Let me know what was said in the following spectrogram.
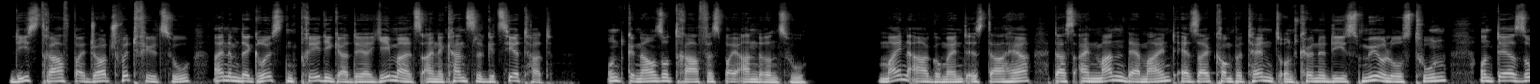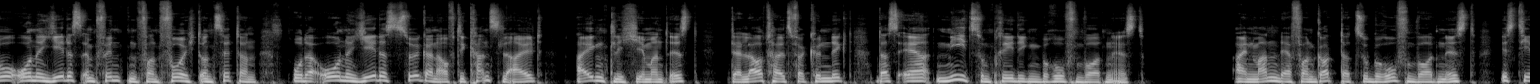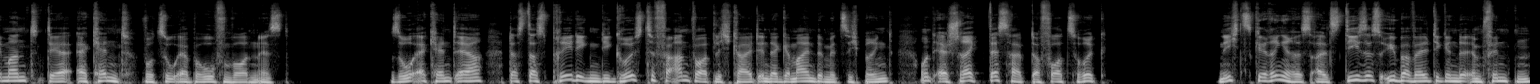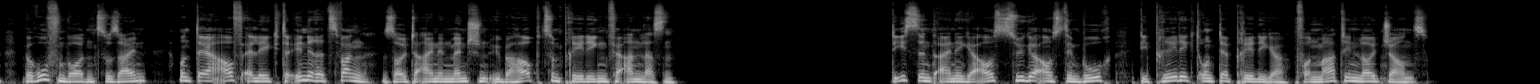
Dies traf bei George Whitfield zu, einem der größten Prediger, der jemals eine Kanzel geziert hat, und genauso traf es bei anderen zu. Mein Argument ist daher, dass ein Mann, der meint, er sei kompetent und könne dies mühelos tun, und der so ohne jedes Empfinden von Furcht und Zittern oder ohne jedes Zögern auf die Kanzel eilt, eigentlich jemand ist, der lauthals verkündigt, dass er nie zum Predigen berufen worden ist. Ein Mann, der von Gott dazu berufen worden ist, ist jemand, der erkennt, wozu er berufen worden ist. So erkennt er, dass das Predigen die größte Verantwortlichkeit in der Gemeinde mit sich bringt und er schreckt deshalb davor zurück. Nichts Geringeres als dieses überwältigende Empfinden, berufen worden zu sein, und der auferlegte innere Zwang sollte einen Menschen überhaupt zum Predigen veranlassen. Dies sind einige Auszüge aus dem Buch Die Predigt und der Prediger von Martin Lloyd Jones.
